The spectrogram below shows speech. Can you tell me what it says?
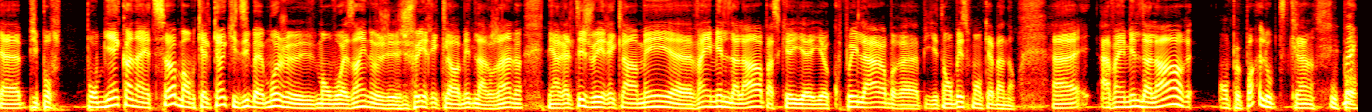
Euh, puis pour pour bien connaître ça, bon, quelqu'un qui dit, ben moi, je, mon voisin, là, je, je veux y réclamer de l'argent, mais en réalité, je veux y réclamer euh, 20 000 dollars parce qu'il a, coupé l'arbre euh, puis il est tombé sur mon cabanon. Euh, à 20 000 dollars, on peut pas aller aux petites créances ou pas?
